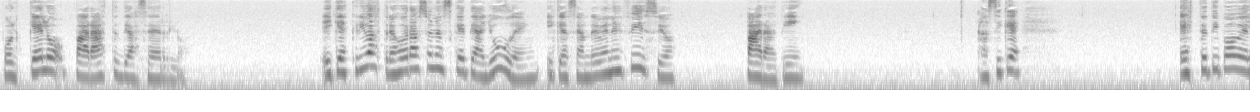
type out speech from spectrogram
¿Por qué lo paraste de hacerlo? Y que escribas tres oraciones que te ayuden y que sean de beneficio para ti. Así que este tipo de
